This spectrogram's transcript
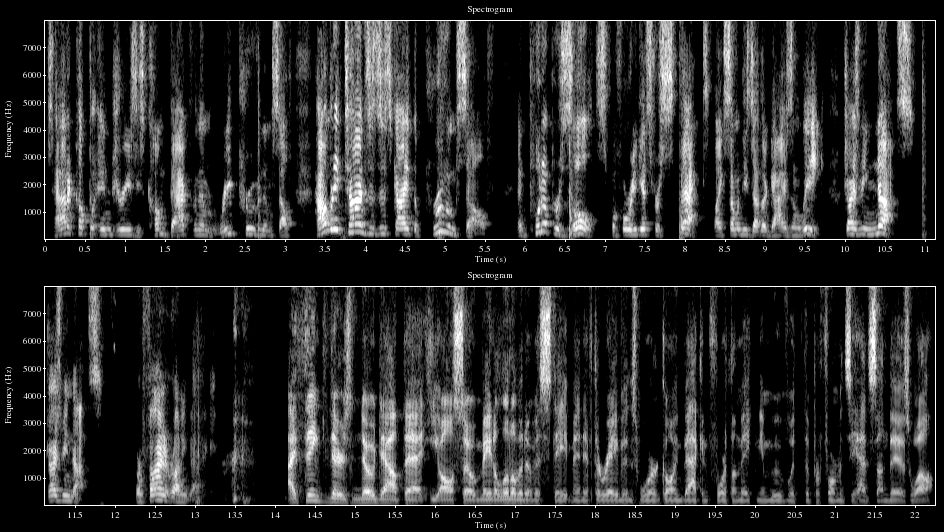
He's had a couple injuries. He's come back from them, reproven himself. How many times does this guy have to prove himself and put up results before he gets respect like some of these other guys in the league? Drives me nuts. Drives me nuts. We're fine at running back. I think there's no doubt that he also made a little bit of a statement if the Ravens were going back and forth on making a move with the performance he had Sunday as well.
